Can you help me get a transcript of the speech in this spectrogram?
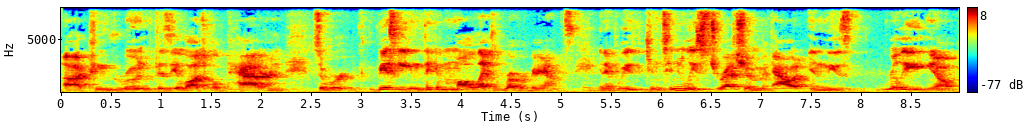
uh, congruent physiological pattern. So we're basically you can think of them all like rubber bands, mm-hmm. and if we continually stretch them out in these really you know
